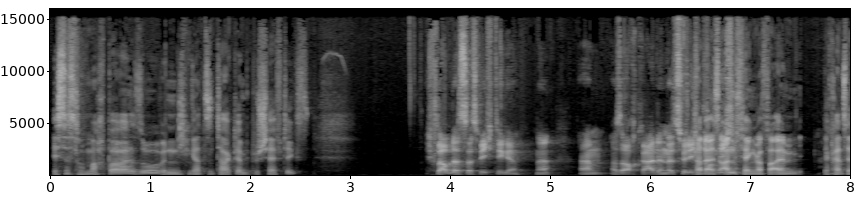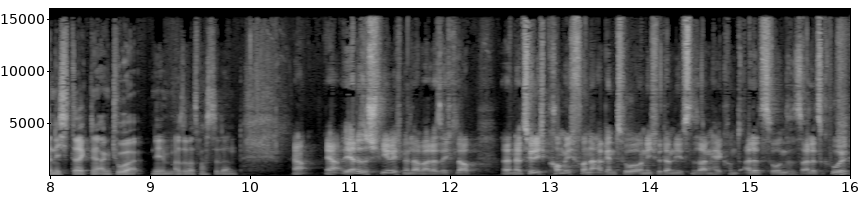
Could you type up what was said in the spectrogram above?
ist das noch machbar so, wenn du dich den ganzen Tag damit beschäftigst? Ich glaube, das ist das Wichtige. Ne? Ähm, also auch gerade natürlich. Gerade als Anfänger vor allem, da kannst du ja nicht direkt eine Agentur nehmen. Also was machst du dann? Ja, ja, ja, das ist schwierig mittlerweile. Also ich glaube, äh, natürlich komme ich von einer Agentur und ich würde am liebsten sagen, hey, kommt alle zu uns, ist alles cool.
